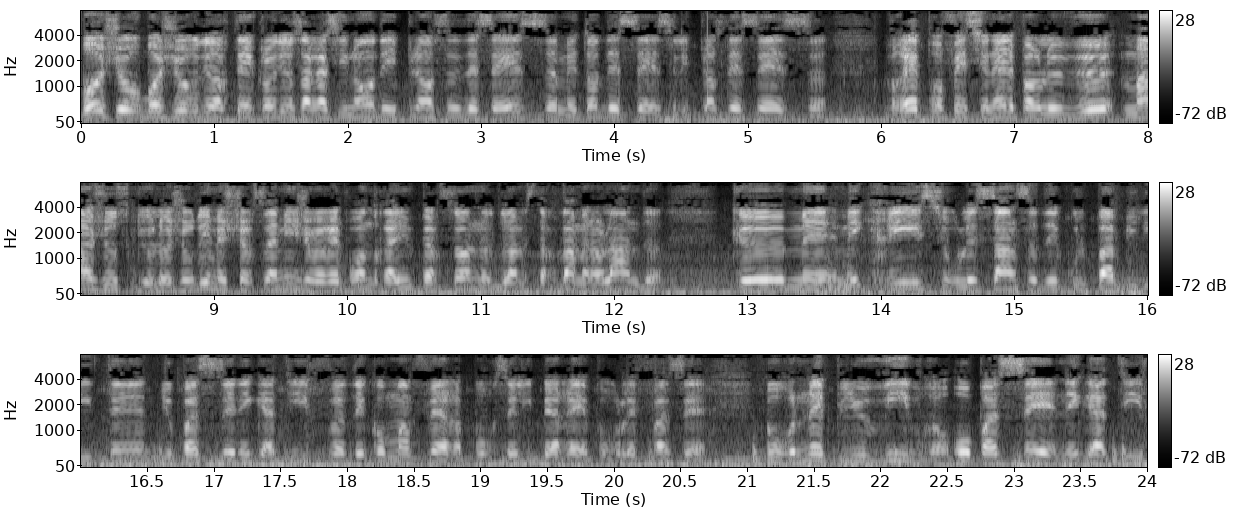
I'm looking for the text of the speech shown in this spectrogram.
Bonjour, bonjour, docteur Claudio Saracino de l'hypnose DCS, méthode DCS, l'hypnose DCS, vrai professionnel par le vœu majuscule. Aujourd'hui, mes chers amis, je vais répondre à une personne d'Amsterdam en Hollande que m'écrit sur le sens des culpabilités du passé négatif, de comment faire pour se libérer, pour l'effacer, pour ne plus vivre au passé négatif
